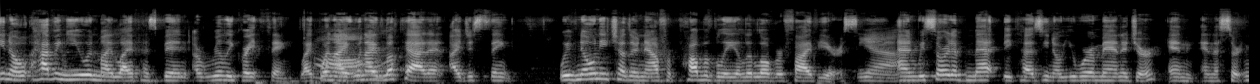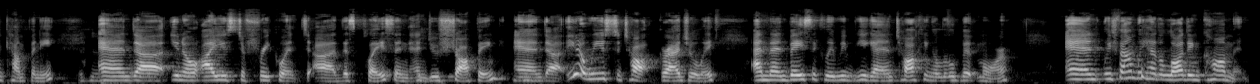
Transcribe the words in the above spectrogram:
you know, having you in my life has been a really great thing. Like when I when I look at it, I just think we've known each other now for probably a little over five years. Yeah. And we sort of met because you know you were a manager in in a certain company, and uh, you know I used to frequent uh, this place and and do shopping, and uh, you know we used to talk gradually, and then basically we began talking a little bit more, and we found we had a lot in common,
